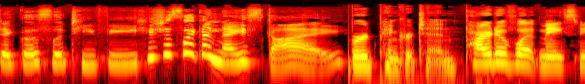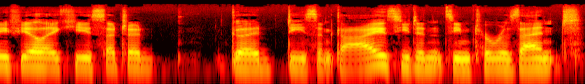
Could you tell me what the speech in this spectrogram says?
Nicholas Latifi. He's just like a nice guy. Byrd Pinkerton. Part of what makes me feel like he's such a good, decent guys. he didn't seem to resent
